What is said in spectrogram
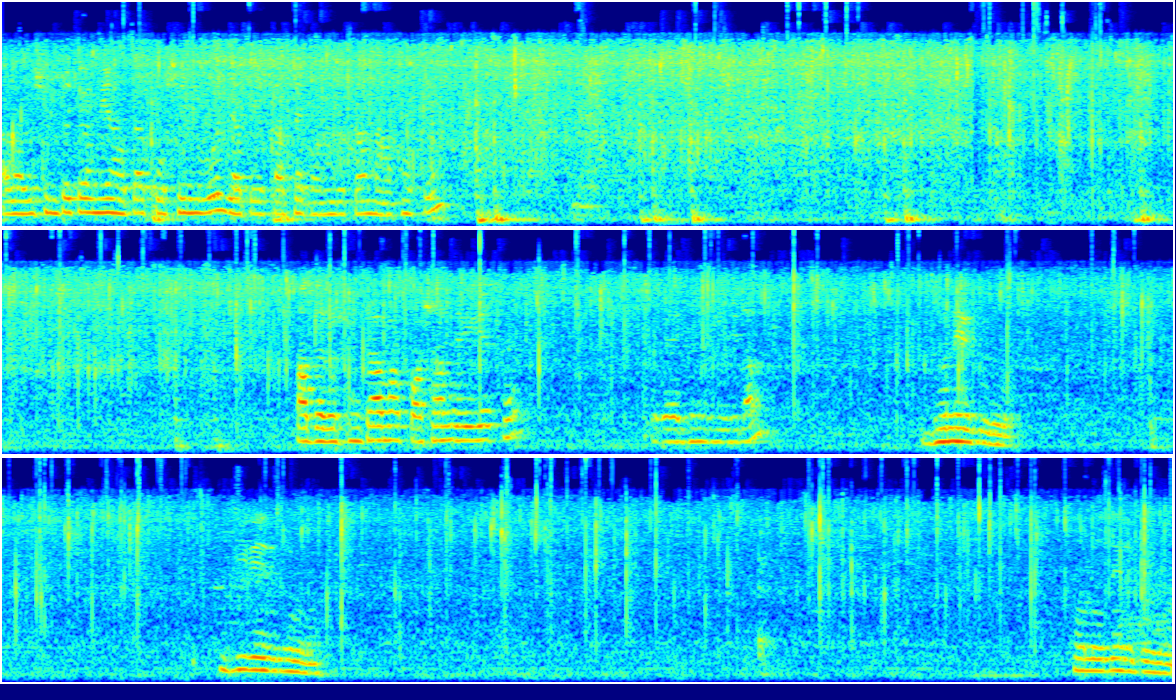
আদা রসুনটাকে আমি হালকা কষে নেব যাতে কাঁচা গন্ধটা না থাকে। আদা রসুনটা আমার কষা হয়ে গেছে। এবার এখানে দিয়ে দিলাম। ধনের গুঁড়ো। জিরের গুঁড়ো। হলুদের গুঁড়ো।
